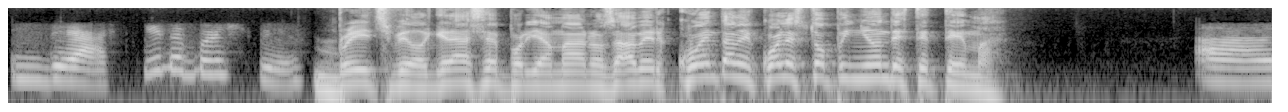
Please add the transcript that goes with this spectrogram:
De aquí de Bridgeville. Bridgeville, gracias por llamarnos. A ver, cuéntame, ¿cuál es tu opinión de este tema? Ah,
